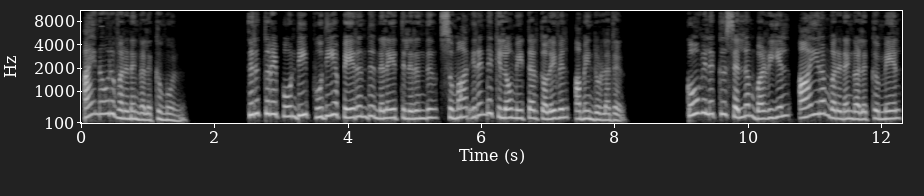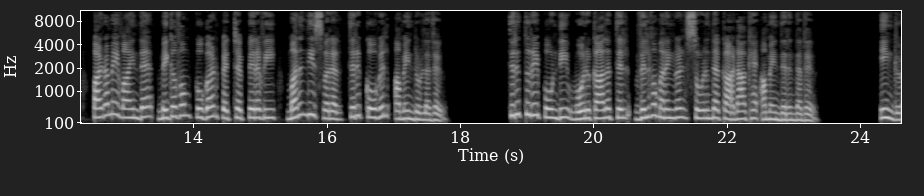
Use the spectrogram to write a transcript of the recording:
ஐநூறு வருடங்களுக்கு முன். திருத்துறைப்பூண்டி புதிய பேருந்து நிலையத்திலிருந்து சுமார் இரண்டு கிலோமீட்டர் தொலைவில் அமைந்துள்ளது. கோவிலுக்கு செல்லும் வழியில் ஆயிரம் வருடங்களுக்கு மேல் பழமை வாய்ந்த மிகவும் புகழ் பெற்ற பிறவி மருந்தீஸ்வரர் திருக்கோவில் அமைந்துள்ளது. திருத்துறைப்பூண்டி ஒரு காலத்தில் வில்வமரங்கள் சூழ்ந்த காடாக அமைந்திருந்தது. இங்கு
